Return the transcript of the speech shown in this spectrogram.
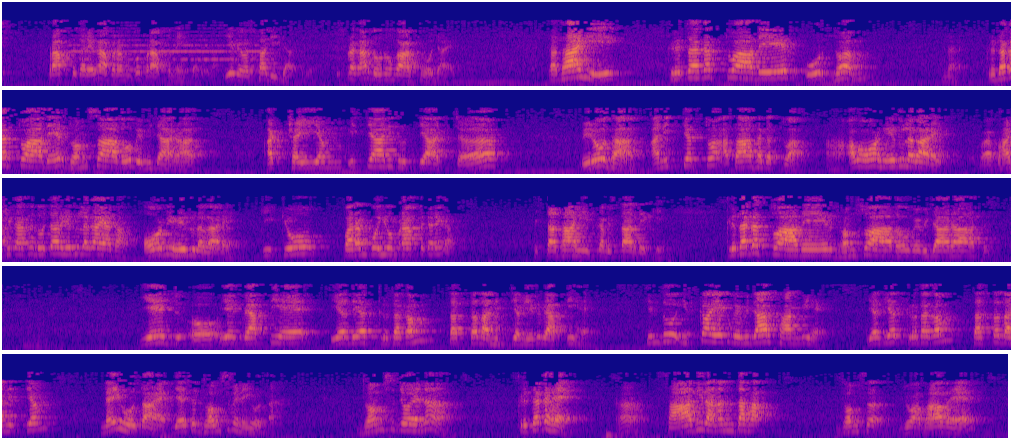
प्राप्त करेगा, अपरम को प्राप्त नहीं करेगा। ये व्यवस्था दी जाती है। इस प्रकार दोनों का अर्थ हो जाएगा। तथा ही कृतकत्वादेर ऊर्ध्वम कृतकत्वादेर ध्वंसादो व्यभिचारात। अक्षय्यम इत्यादि श्रुत्याच विरोधा अनित्यत्व असाधकत्व अब और हेतु लगा रहे। भाष्यकार ने दो चार हेतु लगाया था, और भी हेतु लगा रहे कि क्यों परम को ही वो प्राप्त करेगा? तथा ही इसका विस्तार देखिए। कृतकत्वादेर ध्वंसवादो वे विचारात ये ये एक व्याप्ति है यद यद कृतकम तत्द अनित्यम ये व्याप्ति है। किंतु इसका एक व्यविचार स्थान भी है। यद यद कृतकम तत्द अनित्यम नहीं होता है जैसे ध्वंस में नहीं होता। ध्वंस जो है ना कृतक है हाँ, साधिर अनंत ध्वंस जो अभाव है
